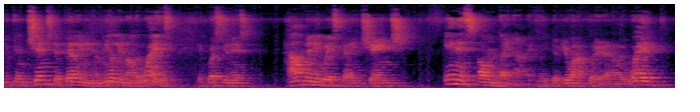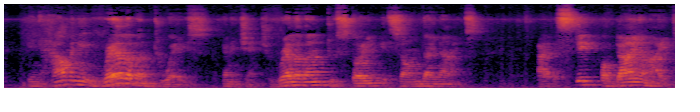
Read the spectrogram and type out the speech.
you can change the pendulum in a million other ways. The question is how many ways can it change in its own dynamics? If you want to put it another way, in how many relevant ways can it change? Relevant to studying its own dynamics. A stick of dynamite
